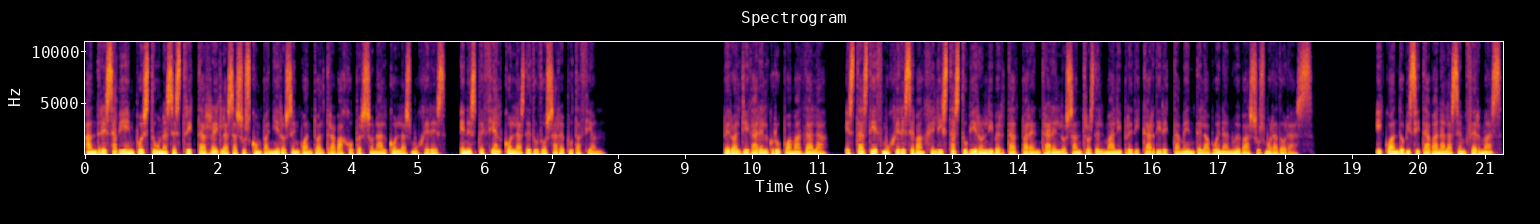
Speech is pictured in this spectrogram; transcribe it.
Andrés había impuesto unas estrictas reglas a sus compañeros en cuanto al trabajo personal con las mujeres, en especial con las de dudosa reputación. Pero al llegar el grupo a Magdala, estas diez mujeres evangelistas tuvieron libertad para entrar en los antros del mal y predicar directamente la buena nueva a sus moradoras. Y cuando visitaban a las enfermas,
